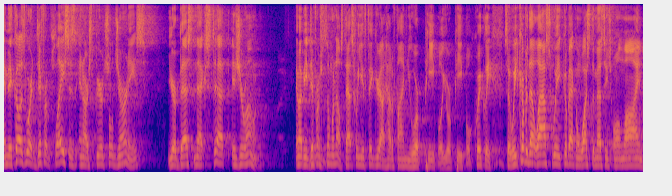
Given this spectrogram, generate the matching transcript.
And because we're at different places in our spiritual journeys, your best next step is your own. It might be different from someone else. That's where you figure out how to find your people, your people quickly. So we covered that last week. Go back and watch the message online.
